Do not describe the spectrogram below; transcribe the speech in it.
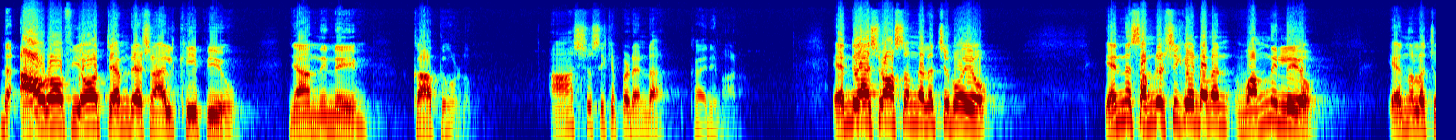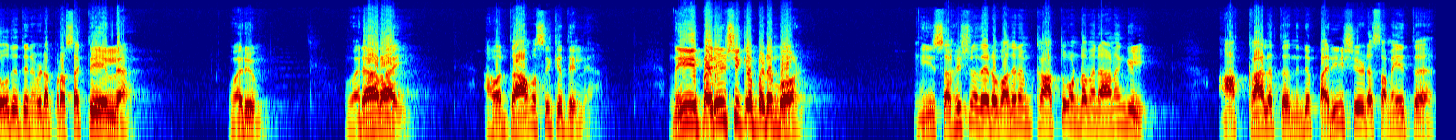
the hour of your temptation I keep you ഞാൻ നിന്നെയും കാത്തുകൊള്ളും. ആശ്വസിക്കപ്പെടേണ്ട കാര്യമാണ്. എന്റെ ആശ്വാസം നിലച്ചുപോയോ? എന്നെ സംരക്ഷിക്കേണ്ടവൻ വന്നില്ലയോ? എന്നുള്ള ചോദ്യത്തിന് ഇവിടെ പ്രസക്തിയില്ല. വരും. വരാറായി. അവൻ താമസിക്കത്തില്ല. നീ പരീക്ഷിക്കപ്പെടുമ്പോൾ നീ സഹിഷ്ണുതയുടെ വചനം കാത്തുകൊണ്ടവനാണെങ്കിൽ ആ കാലത്ത് നിന്റെ പരീക്ഷയുടെ സമയത്ത്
